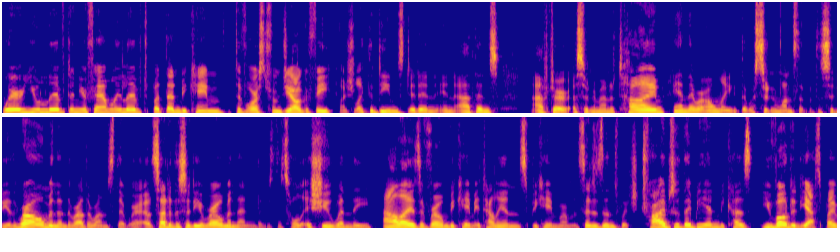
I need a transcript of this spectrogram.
where you lived and your family lived, but then became divorced from geography, much like the demes did in, in Athens after a certain amount of time. And there were only, there were certain ones that were the city of Rome, and then there were other ones that were outside of the city of Rome. And then there was this whole issue when the allies of Rome became Italians, became Roman citizens, which tribes would they be in? Because you voted, yes, by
